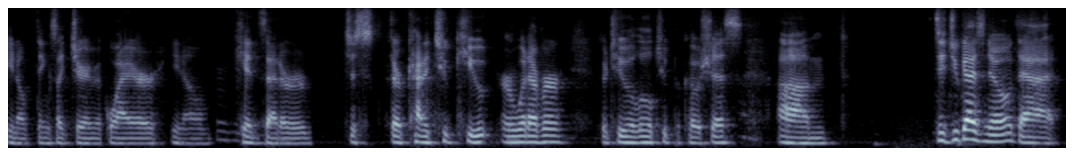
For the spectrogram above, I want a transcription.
you know things like Jerry Maguire, you know mm-hmm. kids that are just they're kind of too cute or whatever. They're too a little too precocious. Um, did you guys know that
